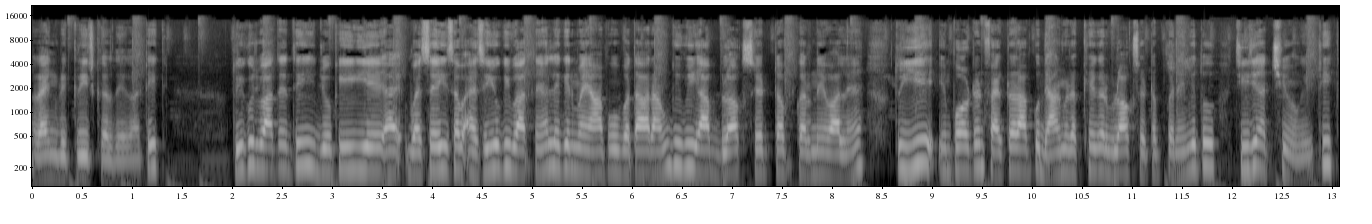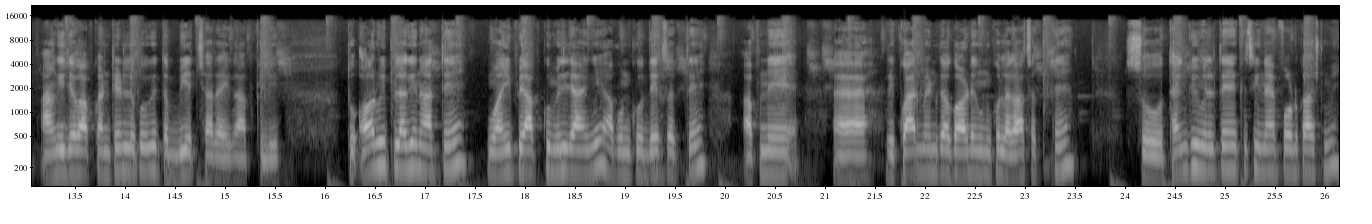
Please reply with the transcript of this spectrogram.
रैंक डिक्रीज कर देगा, ठीक? तो ये कुछ बातें थी जो कि ये वैसे ही सब ऐसे ही की बातें हैं, लेकिन मैं आपको बता रहा हूँ क्योंकि आप ब्लॉग सेटअप करने वाले हैं तो ये इंपॉर्टेंट फैक्टर आपको ध्यान में रखे, अगर ब्लॉग सेटअप करेंगे तो चीज़ें अच्छी होंगी, ठीक? आगे जब आप कंटेंट लिखोगे तब भी अच्छा रहेगा आपके लिए। तो और भी प्लग आते हैं, वहीं पर आपको मिल जाएँगे, आप उनको देख सकते हैं, अपने रिक्वायरमेंट के अकॉर्डिंग उनको लगा सकते हैं। सो थैंक यू मिलते हैं किसी नए पॉडकास्ट में,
